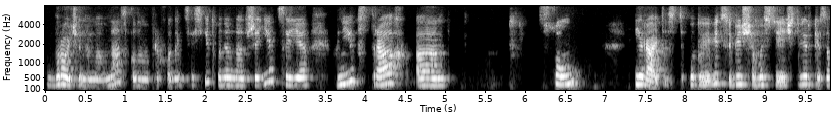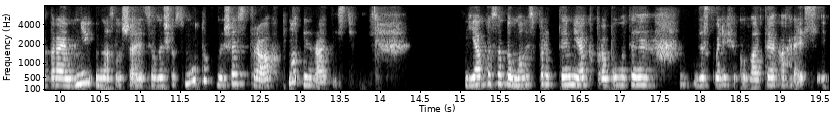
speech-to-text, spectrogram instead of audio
вродженими в нас, коли ми приходимо в цей світ, вони в нас вже є. Це є гнів, страх, сум і радість. От уявіть собі, що ми з цієї четвірки забираємо гнів, і в нас лишається лише смуток, лише страх, ну і радість. Я би задумалась перед тим, як пробувати дискваліфікувати агресії.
